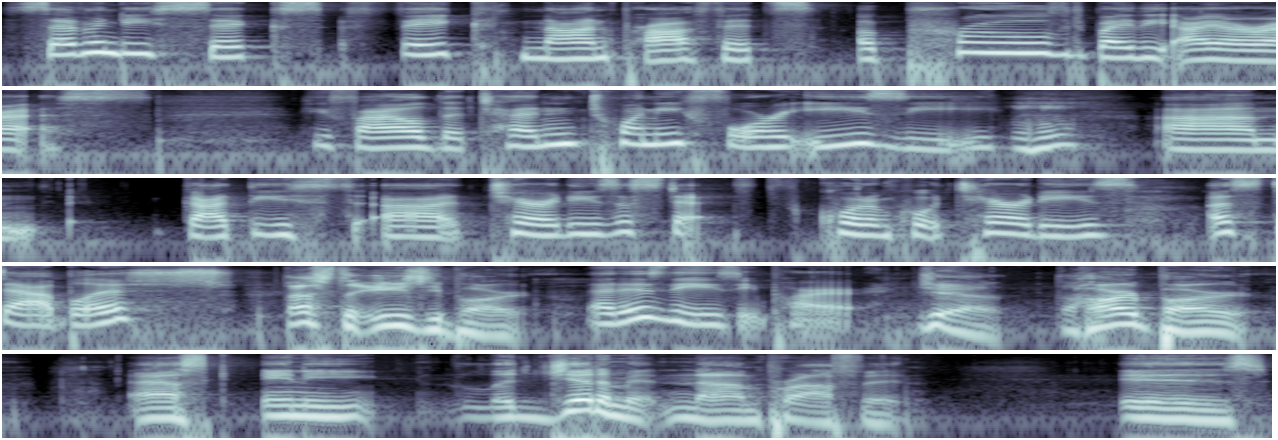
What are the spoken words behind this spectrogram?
76 fake nonprofits approved by the IRS. He filed the 1024EZ, um, got these uh, charities, esta- quote unquote charities, established. That's the easy part. That is the easy part. Yeah. The hard part, ask any legitimate nonprofit, is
